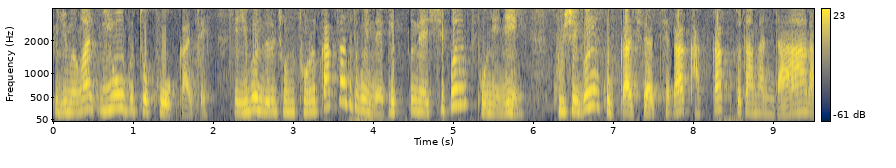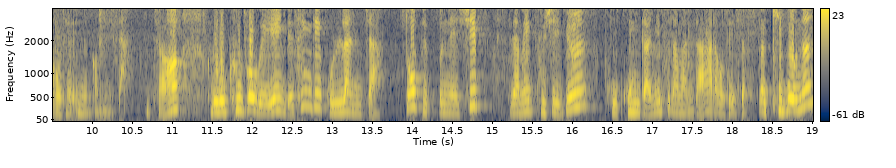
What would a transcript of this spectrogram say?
그 유명한 2호부터 9호까지. 이분들은 좀 돈을 깎아드리고 있네요. 100분의 10은 본인이, 90은 국가 지자체가 각각 부담한다라고 되어 있는 겁니다. 그렇죠? 그리고 그거 외에 이제 생계 곤란자 또 100분의 10, 그다음에 90일 공단이 부담한다라고 되어 있어요. 그러니까 기본은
